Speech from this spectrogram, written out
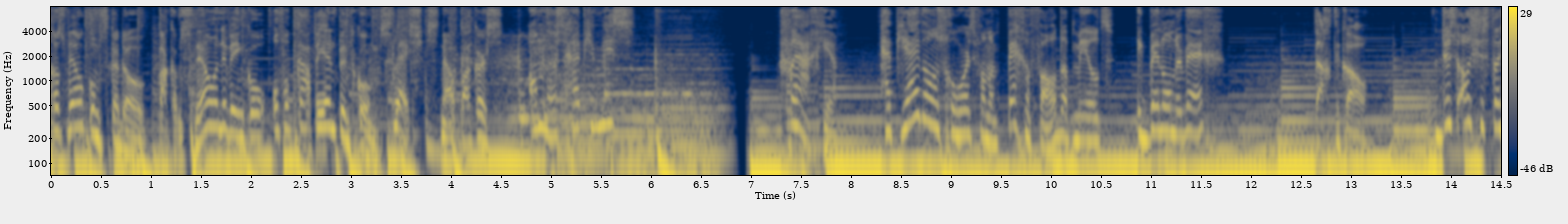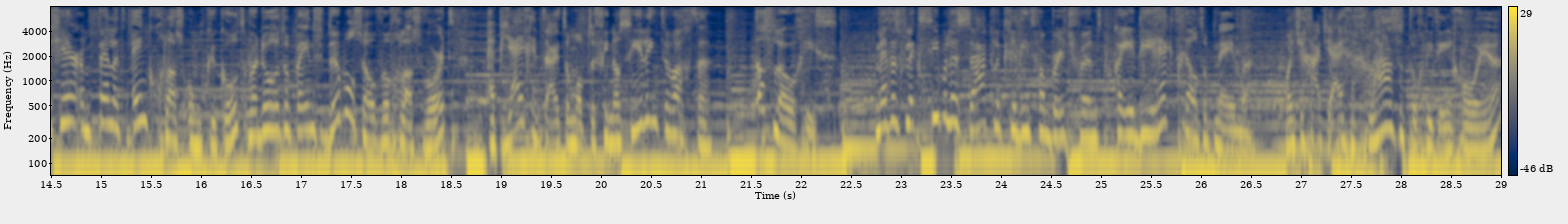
als welkomstcadeau. Pak hem snel in de winkel of op kpn.com. Slash snelpakkers. Anders grijp je mis. Vraag je. Heb jij wel eens gehoord van een pechgeval dat mailt... ik ben onderweg? Dacht ik al. Dus als je stagiair een pallet enkelglas omkukelt... waardoor het opeens dubbel zoveel glas wordt... heb jij geen tijd om op de financiering te wachten. Dat is logisch. Met het flexibele zakelijk krediet van Bridge Fund... kan je direct geld opnemen. Want je gaat je eigen glazen toch niet ingooien?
